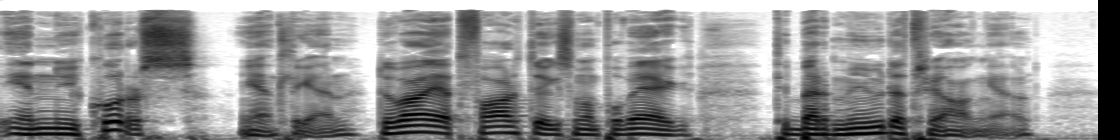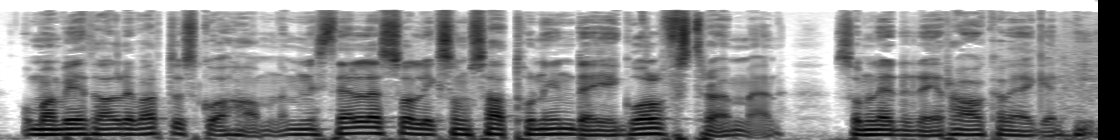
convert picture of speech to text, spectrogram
i en ny kurs egentligen. Du var i ett fartyg som var på väg till Bermudatriangeln och man vet aldrig vart du skulle hamna men istället så liksom satt hon in dig i Golfströmmen som ledde dig raka vägen hit.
